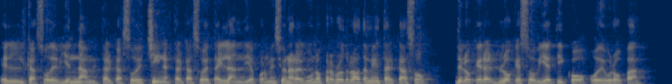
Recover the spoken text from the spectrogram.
el, caso de Vietnam, está el caso de China, está el caso de Tailandia, por mencionar algunos, pero por otro lado también está el caso de lo que era el bloque soviético o de Europa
